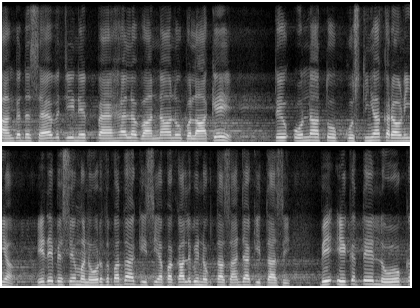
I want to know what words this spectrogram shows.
ਅੰਗਦ ਸਾਹਿਬ ਜੀ ਨੇ ਪਹਿਲਵਾਨਾਂ ਨੂੰ ਬੁਲਾ ਕੇ ਤੇ ਉਹਨਾਂ ਤੋਂ ਕੁਸ਼ਤੀਆਂ ਕਰਾਉਣੀਆਂ। ਇਹਦੇ ਪਿੱਛੇ ਮਨੋਰਥ ਪਤਾ ਕੀ ਸੀ? ਆਪਾਂ ਕੱਲ ਵੀ ਨੁਕਤਾ ਸਾਂਝਾ ਕੀਤਾ ਸੀ ਵੀ ਇੱਕ ਤੇ ਲੋਕ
